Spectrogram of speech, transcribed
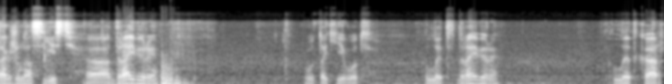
Также у нас есть э, драйверы. Вот такие вот LED драйверы. LED Car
